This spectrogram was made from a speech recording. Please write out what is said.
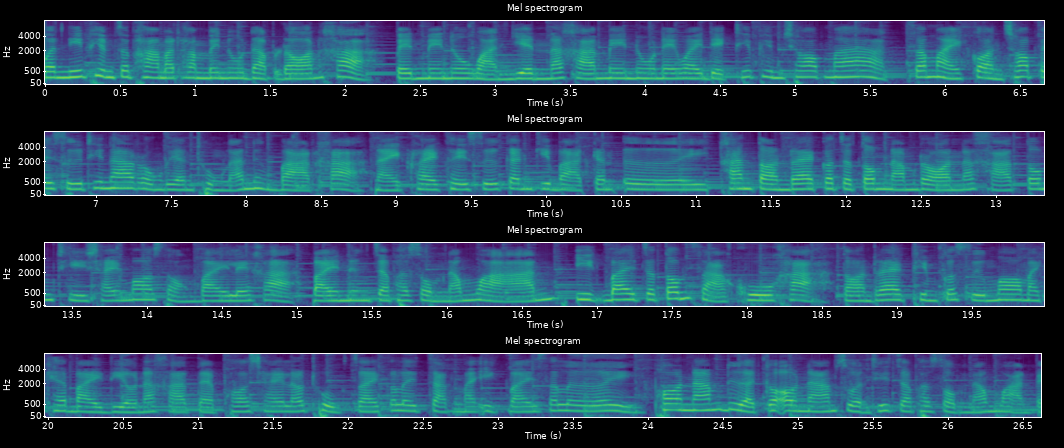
วันนี้พิมพ์จะพามาทำเมนูดับร้อนค่ะ เป็นเมนูหวานเย็นนะคะ เมนูในวัยเด็กที่พิมพ์ชอบมาก สมัยก่อนชอบไปซื้อที่หน้าโรงเรียนถุงละ 1 บาทค่ะ ไหนใครเคยซื้อกันกี่บาทกันเอ่ย ขั้นตอนแรกก็จะต้มน้ำร้อนนะคะ ต้มทีใช้หม้อ2 ใบเลยค่ะ ใบหนึ่งจะผสมน้ำหวาน อีกใบจะต้มสาคูค่ะ ตอนแรกพิมพ์ก็ซื้อหม้อมาแค่ใบเดียวนะคะ แต่พอใช้แล้วถูกใจก็เลยจัดมาอีกใบซะเลย พอน้ำเดือดก็เอาน้ำส่วนที่จะผสมน้ำหวานไป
